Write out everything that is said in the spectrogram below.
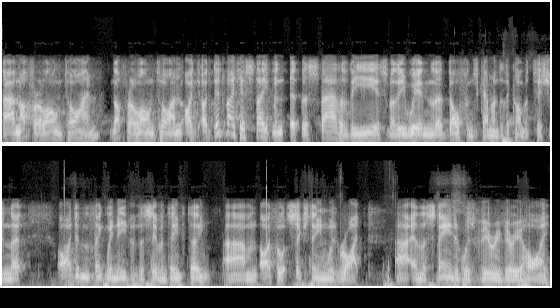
Uh, not for a long time. Not for a long time. I, I did make a statement at the start of the year, Smithy, when the Dolphins come into the competition that I didn't think we needed a 17th team. Um, I thought 16 was right, uh, and the standard was very, very high.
